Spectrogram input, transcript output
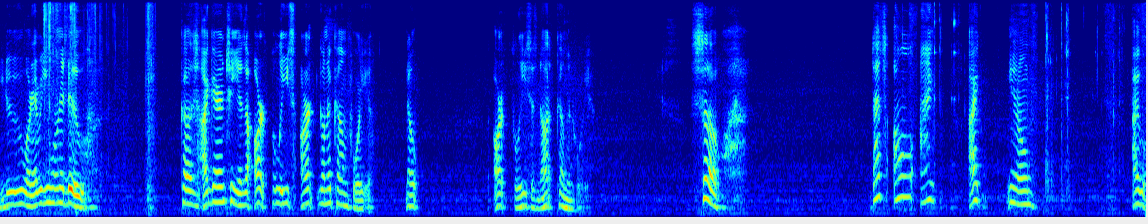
You do whatever you want to do. Because I guarantee you the art police aren't going to come for you. Nope. The art police is not coming for you. So, that's all I, I, you know, I, uh,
